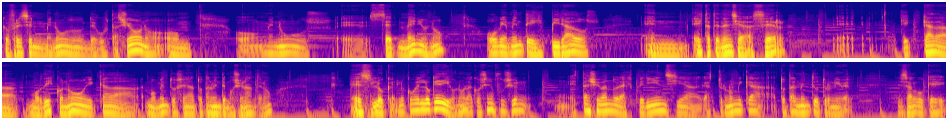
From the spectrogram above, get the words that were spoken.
Que ofrecen menús degustación o, o, menús, eh, set menus, ¿no? Obviamente inspirados en esta tendencia de hacer eh, que cada mordisco no y cada momento sea totalmente emocionante, ¿no? Es lo que, lo, que digo, ¿no? La cocina en fusión está llevando la experiencia gastronómica a totalmente otro nivel. Es algo que,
